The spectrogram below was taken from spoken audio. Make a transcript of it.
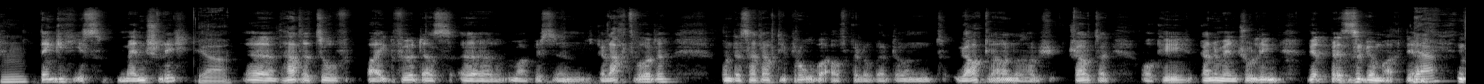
Mhm. Denke ich, ist menschlich. Ja. Äh, hat dazu beigeführt, dass äh, mal ein bisschen gelacht wurde. Und das hat auch die Probe aufgelockert. Und ja, klar, und das habe ich geschaut, okay, kann ich mir entschuldigen, wird besser gemacht. Ja. ja.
